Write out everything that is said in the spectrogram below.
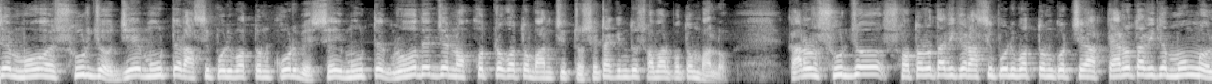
যে সূর্য যে মুহূর্তে রাশি পরিবর্তন করবে, সেই মুহূর্তে গ্রহদের যে নক্ষত্রগত মানচিত্র সেটা কিন্তু সবার প্রথম ভালো। কারণ সূর্য সতেরো তারিখে রাশি পরিবর্তন করছে আর তেরো তারিখে মঙ্গল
